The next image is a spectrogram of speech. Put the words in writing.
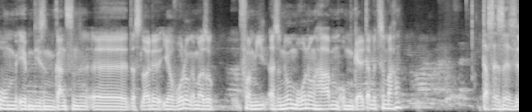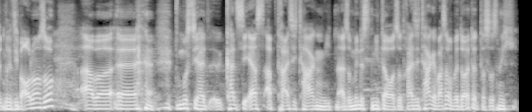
um eben diesen ganzen, äh, dass Leute ihre Wohnung immer so vermieten, also nur Wohnung haben, um Geld damit zu machen. Das ist im Prinzip auch noch so, aber äh, du musst die halt, kannst die erst ab 30 Tagen mieten, also Mindestmietdauer so 30 Tage, was aber bedeutet, dass es nicht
